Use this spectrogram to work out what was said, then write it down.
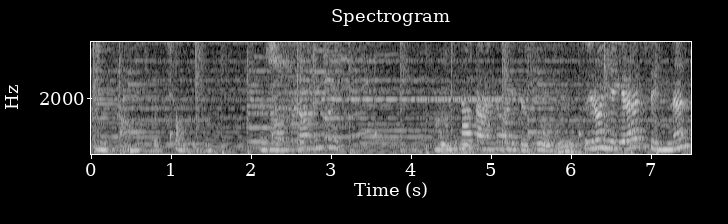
그러니까 끝이 없네. 그래서 그런 생각이 들었어. 어, 음. 이상하다는 생각이 들고 음, 또 이런 얘기를 할 수 있는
